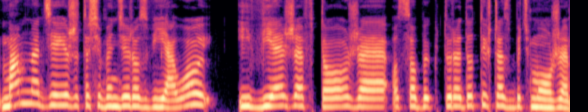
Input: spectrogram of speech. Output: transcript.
Mam nadzieję, że to się będzie rozwijało i wierzę w to, że osoby, które dotychczas być może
